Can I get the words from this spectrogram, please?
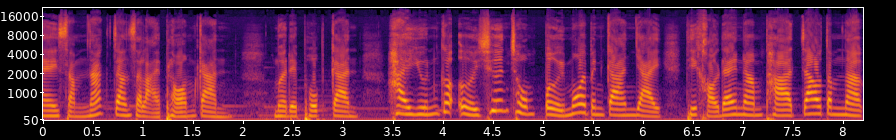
ในสำนักจันสลายพร้อมกัน เมื่อได้พบกันไฮยุนก็เอ่ยชื่นชมเป่ยโม่ยเป็นการใหญ่ ที่เขาได้นำพาเจ้าตำหนัก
